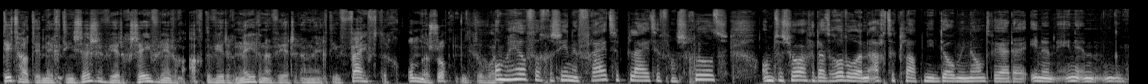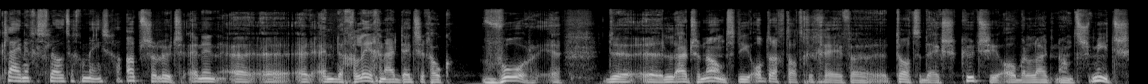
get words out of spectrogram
Dit had in 1946, 47, 48, 49 en 1950 onderzocht moeten worden. Om heel veel gezinnen vrij te pleiten van schuld... om te zorgen dat roddel en achterklap niet dominant werden... in een, in een kleine gesloten gemeenschap. Absoluut. En, in, uh, uh, en de gelegenheid deed zich ook voor de uh, luitenant die opdracht had gegeven tot de executie, oberluitenant Smits,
